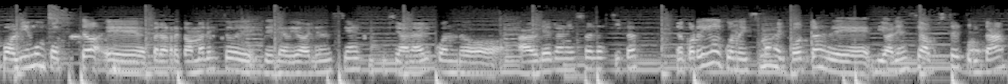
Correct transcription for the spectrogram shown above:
volviendo un poquito eh, para retomar esto de, la violencia institucional, cuando hablaron eso las chicas, me acordé que cuando hicimos el podcast de violencia obstétrica,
